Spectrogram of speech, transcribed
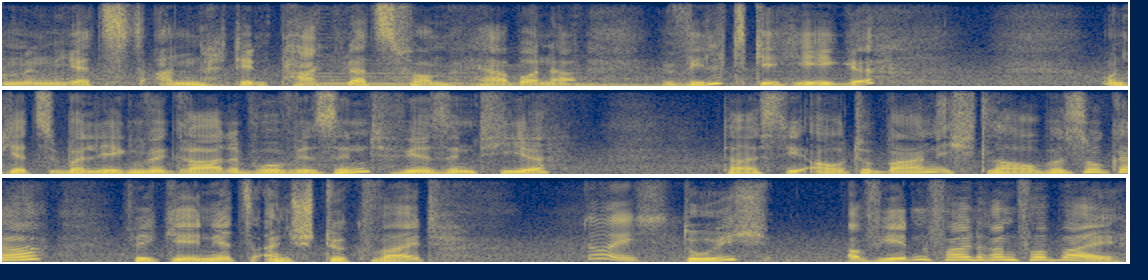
Kommen jetzt an den Parkplatz vom Herborner Wildgehege. Und jetzt überlegen wir gerade, wo wir sind. Wir sind hier. Da ist die Autobahn. Ich glaube sogar, wir gehen jetzt ein Stück weit Durch. durch. Auf jeden Fall dran vorbei.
